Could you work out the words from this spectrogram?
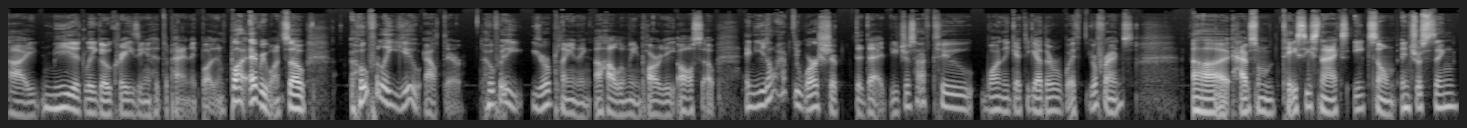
I immediately go crazy and hit the panic button. But everyone, so hopefully you out there, hopefully you're planning a Halloween party also. And you don't have to worship the dead. You just have to want to get together with your friends, uh, have some tasty snacks, eat some interesting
